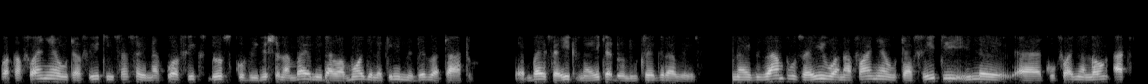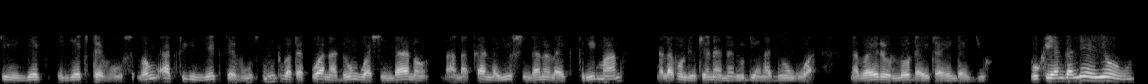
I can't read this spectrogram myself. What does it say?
wakafanya utafiti sasa inakuwa fixed dose combination ambayo ni dawa moja lakini imebeba tatu, ambayo sahii tunaita dolutegravir. Na example sahii wanafanya utafiti ile uh, kufanya long acting inject, injectables. Long acting injectables, mtu atakuwa anadungwa shindano na anakaa na hiyo shindano like three months, alafu ndio tena anarudi anadungwa na viral load haitaenda juu. Ukiangalia hiyo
